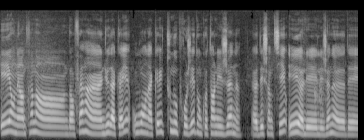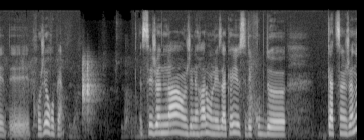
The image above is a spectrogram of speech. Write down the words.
Et on est en train d'en faire un lieu d'accueil où on accueille tous nos projets, donc autant les jeunes euh, des chantiers et les, jeunes des, des, projets européens. Ces jeunes-là, en général, on les accueille, c'est des groupes de 4-5 jeunes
